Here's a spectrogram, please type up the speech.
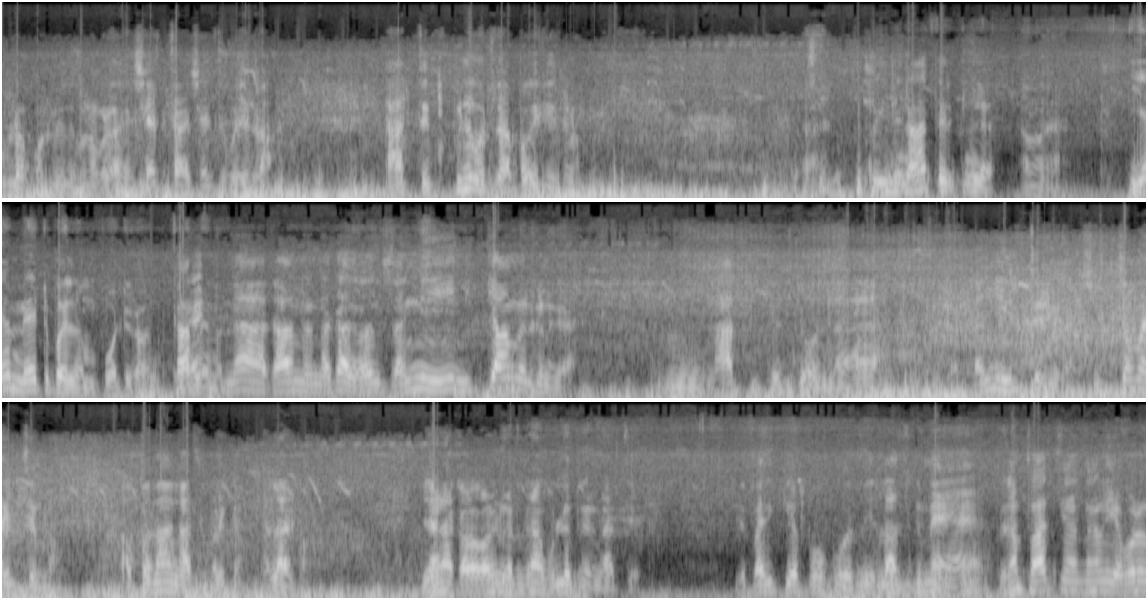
உள்ளே போட்டு இது பண்ணக்கூடாது. சேர்த்தா சேர்த்து போயிடலாம். நாற்றுக்கு பின்னு ஒரு பகுதி இருக்கணும். இப்போ இது நாற்று இருக்குங்களே ஆமாங்க. ஏன் மேட்டுப்பாயில் நம்ம போட்டுக்கலாம்? காரணம் என்ன? என்ன காரணம்னாக்கா அது வந்து தண்ணி நிற்காமல் இருக்கணுங்க. நாற்று தெளித்த உடனே தண்ணி இழுத்துருங்க சுத்தமாக இழுத்துடணும். அப்போ தான் நாற்று முளைக்கும். நல்லா இருக்கும். இல்லைன்னா கவலை கவலை உள்ளே போயிடும் நாற்று இதை பறிக்க போக்குவரத்து எல்லாத்துக்குமே. இப்போலாம் பாத்தி நாட்டங்கள் எவ்வளோ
